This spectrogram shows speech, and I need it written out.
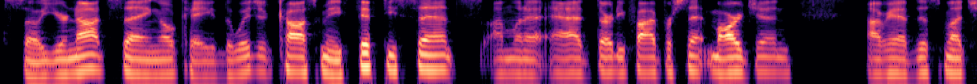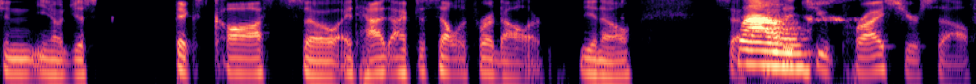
so you're not saying okay the widget cost me 50 cents i'm going to add 35% margin i have this much in you know just fixed costs so it had i have to sell it for a dollar you know so wow. how did you price yourself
